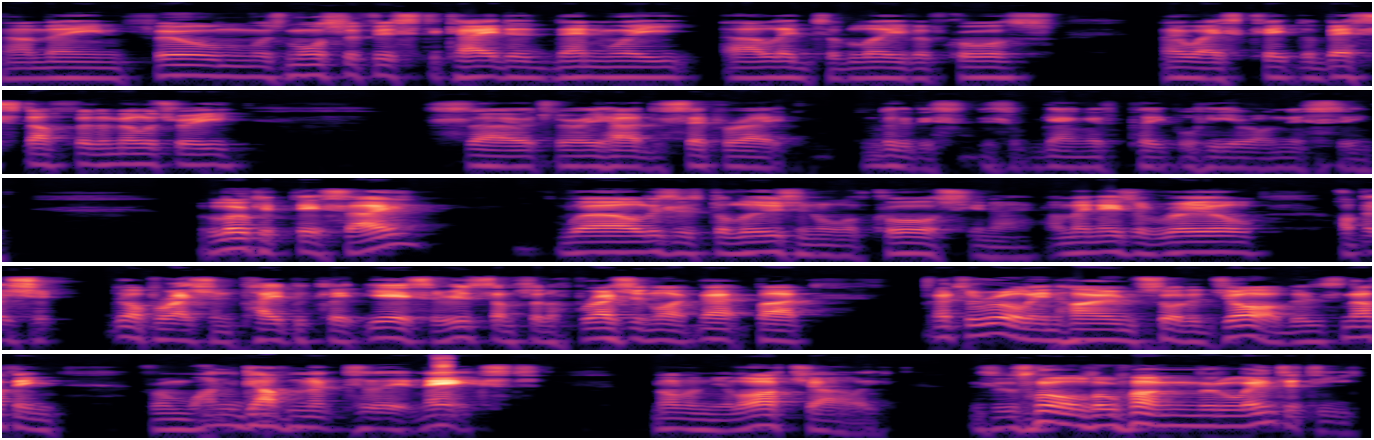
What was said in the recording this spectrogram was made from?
I mean, film was more sophisticated than we are led to believe, of course. They always keep the best stuff for the military, so it's very hard to separate. Look at this, this gang of people here on this thing. Look at this, eh? Well, this is delusional, of course, you know. I mean, these are real Operation Paperclip. Yes, there is some sort of operation like that, but that's a real in-home sort of job. There's nothing from one government to the next. Not on your life, Charlie. This is all the one little entity.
